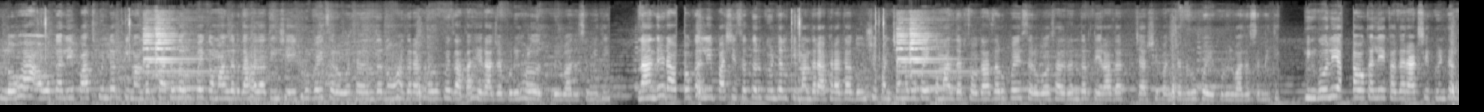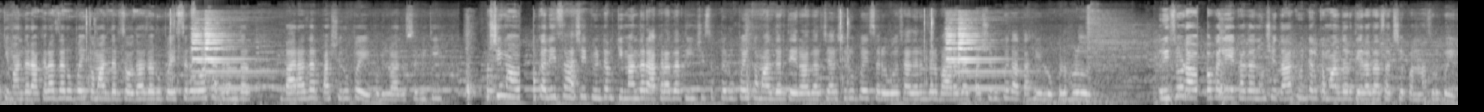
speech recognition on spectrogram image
लोहा अवकाली पाच क्विंटल किमान दर सात हजार रुपये कमाल दर दहा हजार तीनशे एक रुपये सर्वसाधारण दर नऊ हजार अकरा रुपये जात आहे राजापुरी हळद पुढील बाजार समिती. नांदेड अवकाली पाचशे सत्तर क्विंटल किमान दर अकरा हजार दोनशे पंच्याण्णव रुपये कमाल दर चौदा हजार रुपये सर्वसाधारण दर तेरा हजार चारशे पंच्याण्णव रुपये पुढील बाजार समिती. हिंगोली अवकाली एक हजार आठशे क्विंटल किमान दर अकरा हजार रुपये कमाल दर चौदा हजार रुपये सर्वसाधारण दर बारा हजार पाचशे रुपये पुढील बाजार समिती. पश्चिम अवकाली सहाशे क्विंटल किमान दर अकरा हजार तीनशे सत्तर रुपये कमाल दर तेरा हजार चारशे रुपये सर्वसाधारण दर बारा हजार पाचशे रुपये जात आहे लोकल हळद. रिसोड अवकाली एक हजार नऊशे दहा क्विंटल कमाल दर तेरा हजार सातशे पन्नास रुपये.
